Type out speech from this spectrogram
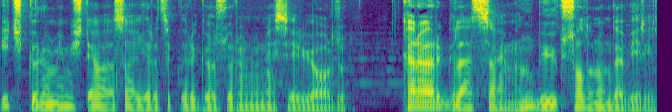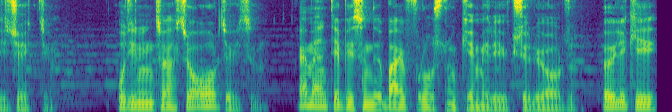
hiç görülmemiş devasa yaratıkları gözler önüne seriyordu. Karar Gladsheim'ın büyük salonunda verilecekti. Odin'in tahtı oradaydı. Hemen tepesinde Bay kemeri yükseliyordu. Öyle ki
